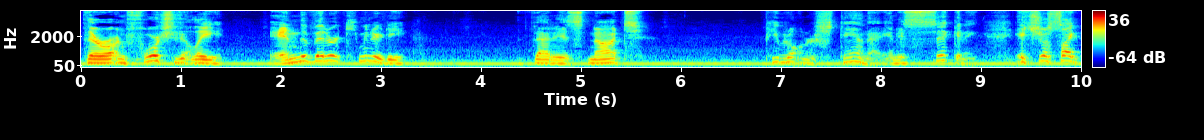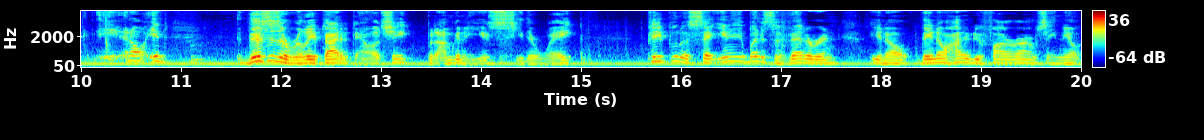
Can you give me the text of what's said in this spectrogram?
there are unfortunately in the veteran community that is not people don't understand that and it's sickening it's just like you know it this is a really bad analogy but i'm going to use this either way. People that say anybody that's a veteran you know they know how to do firearms and you know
